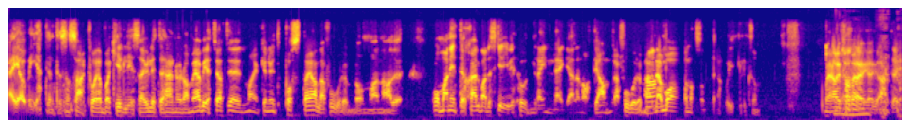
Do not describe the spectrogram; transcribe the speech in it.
Nej, jag vet inte som sagt vad Jag bara killgissar ju lite här nu då. Men jag vet ju att det, man kunde ju inte posta i alla forum om man, hade, om man inte själv hade skrivit hundra inlägg eller något i andra forum. Ja. Det var något sånt där skit liksom. Men jag har ju för mig att det,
